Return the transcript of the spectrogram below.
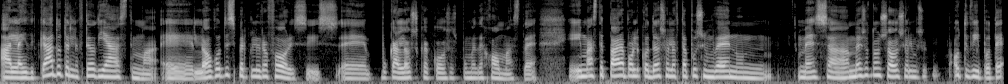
Αλλά ειδικά το τελευταίο διάστημα, ε, λόγω της υπερπληροφόρησης, ε, που καλός ή κακός, ας πούμε, δεχόμαστε, είμαστε πάρα πολύ κοντά σε όλα αυτά που συμβαίνουν μέσα, μέσω των social, μέσω, οτιδήποτε.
